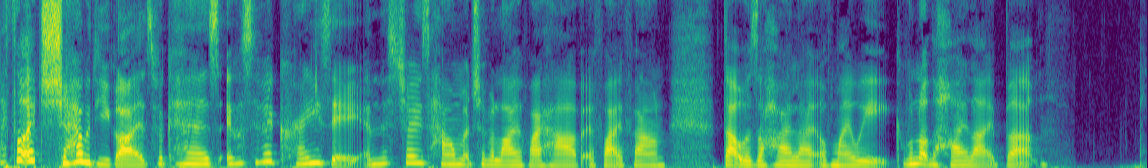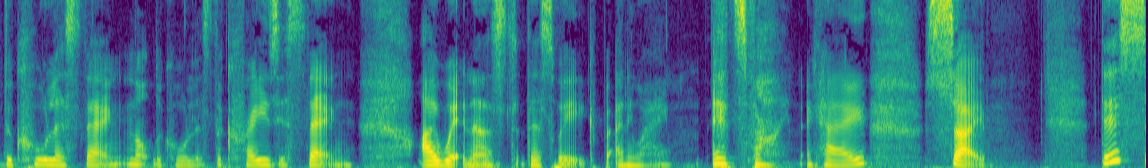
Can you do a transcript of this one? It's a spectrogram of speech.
I thought I'd share with you guys because it was a bit crazy, and this shows how much of a life I have. If I found that was a highlight of my week, well, not the highlight, but the coolest thing, not the coolest, the craziest thing I witnessed this week. But anyway, it's fine, okay? So, this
